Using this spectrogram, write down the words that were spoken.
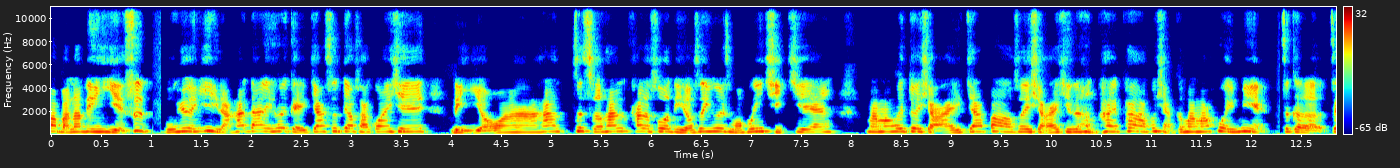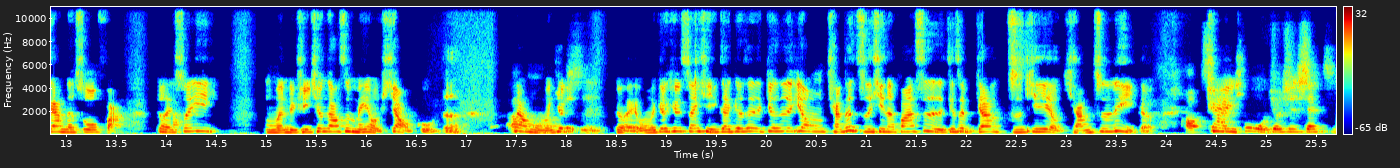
爸爸那边也是不愿意啦，他当然会给家事调查官一些理由啊。他这时候他他的说的理由是因为什么？婚姻期间妈妈会对小孩家暴，所以小孩其实很害怕，不想跟妈妈会面。这个这样的说法。对，所以我们履行劝告是没有效果的，那我们就是对，我们就去申请一个，就是就是用强制执行的方式，就是比较直接有强制力的。哦，下一步就是申请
